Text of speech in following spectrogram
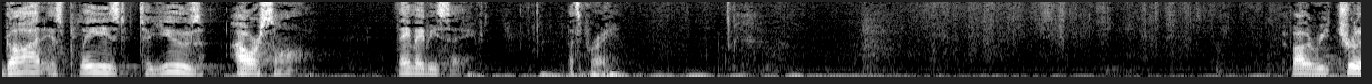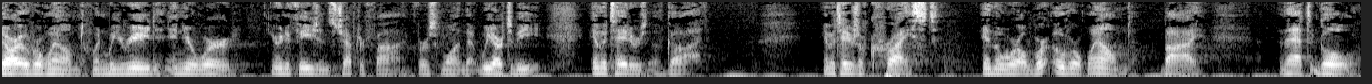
God is pleased to use our song, they may be saved. Let's pray. Father, we truly are overwhelmed when we read in your word, here in Ephesians chapter 5, verse 1, that we are to be imitators of God, imitators of Christ in the world. We're overwhelmed by that goal,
